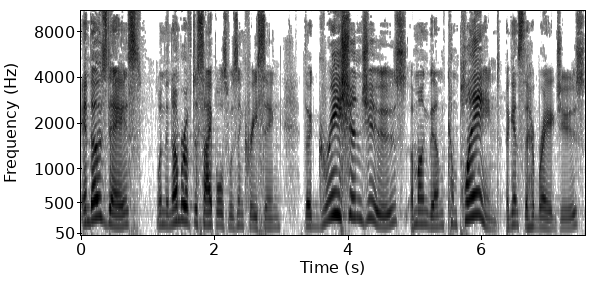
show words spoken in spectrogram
In those days, when the number of disciples was increasing, the Grecian Jews among them complained against the Hebraic Jews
